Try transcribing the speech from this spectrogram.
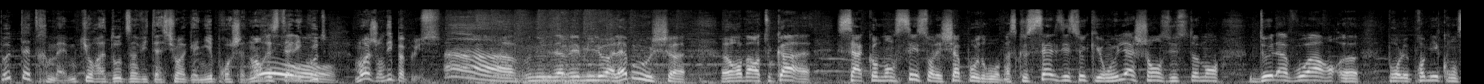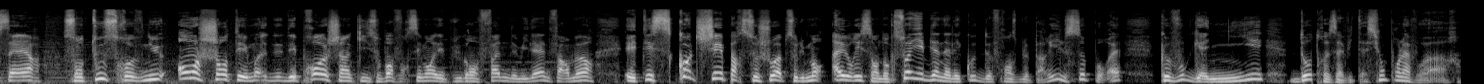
Peut-être même qu'il y aura d'autres invitations à gagner prochainement. Restez à oh. l'écoute. Moi, j'en dis pas plus. Ah, vous nous avez mis l'eau à la bouche. Euh, Robin, en tout cas, ça a commencé sur les chapeaux de roue. Parce que celles et ceux qui ont eu la chance, justement, de la voir euh, pour le premier concert sont tous revenus enchantés. Moi, des proches, hein, qui ne sont pas forcément des plus grands fans de Mylène Farmer, étaient scotchés par ce show absolument ahurissant. Donc, soyez bien à l'écoute de France Bleu Paris. Il se pourrait que vous gagniez d'autres invitations pour la voir.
